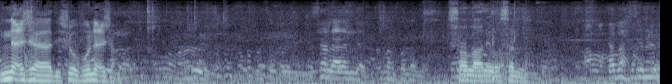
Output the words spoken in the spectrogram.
النعجة هذه شوفوا نعجة. صلى على النبي صلى الله عليه وسلم من؟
